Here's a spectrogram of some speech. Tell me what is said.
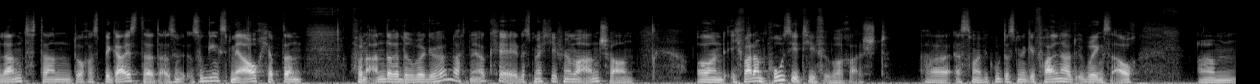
Land dann durchaus begeistert. Also so ging es mir auch. Ich habe dann von anderen darüber gehört und dachte mir, okay, das möchte ich mir mal anschauen. Und ich war dann positiv überrascht. Äh, erstmal, wie gut das mir gefallen hat. Übrigens auch ähm,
